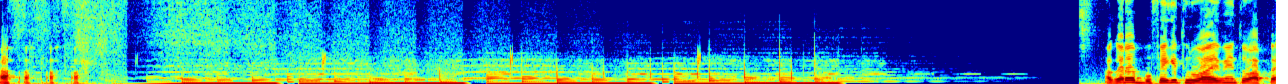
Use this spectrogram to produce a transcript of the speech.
अगर आप बुफे के थ्रू आए हुए हैं तो आपका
